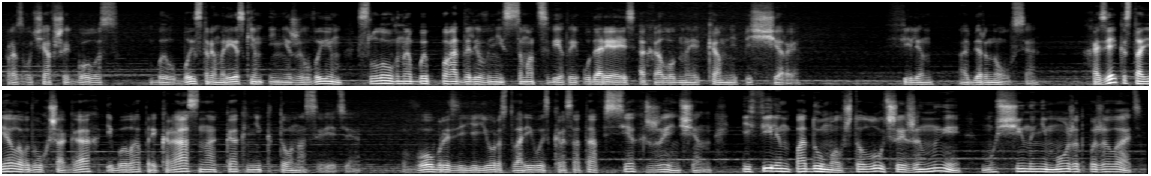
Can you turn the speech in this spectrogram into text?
Прозвучавший голос был быстрым, резким и неживым, словно бы падали вниз самоцветы, ударяясь о холодные камни пещеры. Филин обернулся. Хозяйка стояла в двух шагах и была прекрасна, как никто на свете. В образе ее растворилась красота всех женщин, и Филин подумал, что лучшей жены мужчина не может пожелать.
